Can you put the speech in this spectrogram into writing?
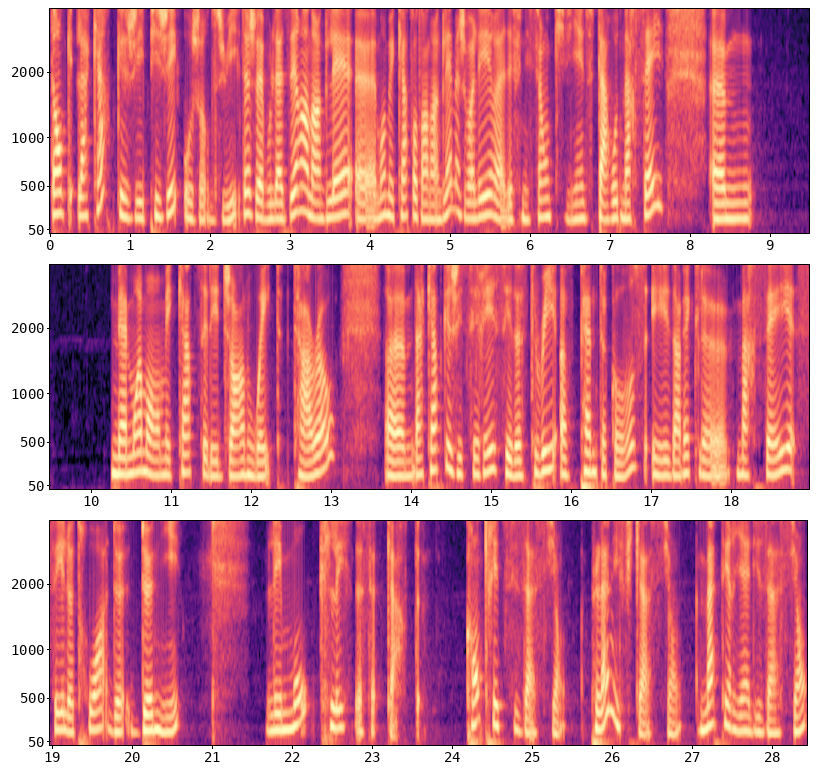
Donc, la carte que j'ai pigée aujourd'hui, là, je vais vous la dire en anglais. Euh, moi, mes cartes sont en anglais, mais je vais lire la définition qui vient du tarot de Marseille. Euh, mais moi, mon, mes cartes, c'est les John Waite Tarot. Euh, la carte que j'ai tirée, c'est le Three of Pentacles. Et avec le Marseille, c'est le 3 de denier. Les mots clés de cette carte concrétisation, planification, matérialisation,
